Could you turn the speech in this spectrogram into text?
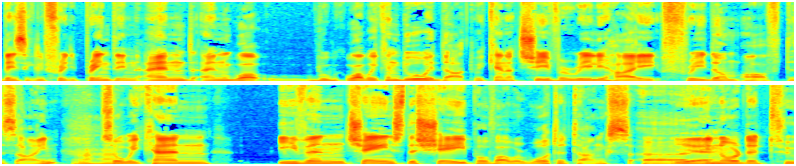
basically 3D printing and and what what we can do with that we can achieve a really high freedom of design Uh-huh. so we can even change the shape of our water tanks uh, Yeah. in order to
